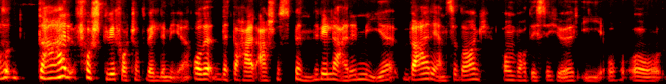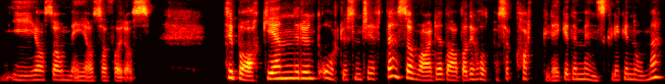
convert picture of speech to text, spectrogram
Altså, der forsker vi fortsatt veldig mye. Og det, dette her er så spennende. Vi lærer mye hver eneste dag om hva disse gjør i, og, og, i oss og med oss og for oss. Tilbake igjen rundt årtusenskiftet, så var det da, da de holdt på å kartlegge det menneskelige genomet,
